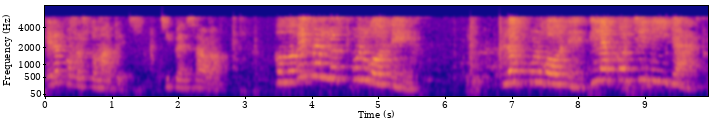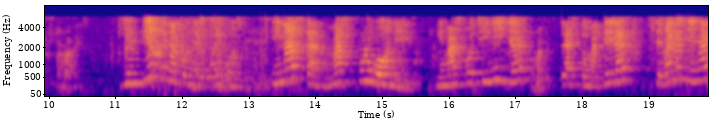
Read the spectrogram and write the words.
era por los tomates. Y pensaba, Como vengan los pulgones, los pulgones y las cochinillas y empiecen a poner huevos y nazcan más pulgones y más cochinillas, las tomateras se van a llenar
